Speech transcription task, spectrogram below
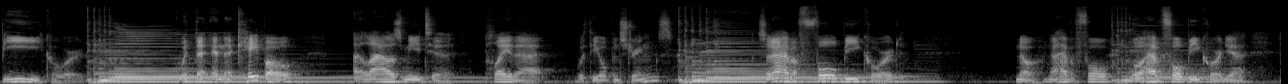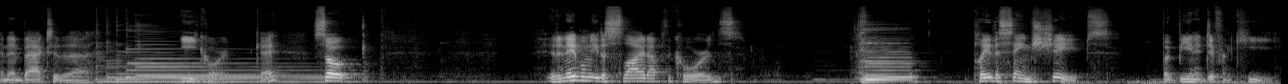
B chord. With the, and the capo allows me to play that with the open strings. So now I have a full B chord. No, I have a full, well, I have a full B chord, yeah, and then back to the E chord, okay? So it enabled me to slide up the chords play the same shapes, but be in a different key.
